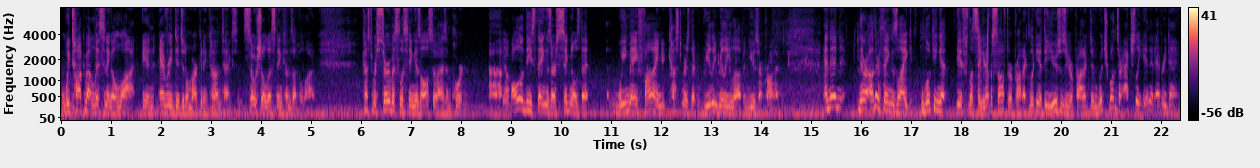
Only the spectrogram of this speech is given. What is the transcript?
we talk about listening a lot in every digital marketing context, and social listening comes up a lot. Customer service listening is also as important. Uh, Yeah. All of these things are signals that we may find customers that really, really love and use our product. And then there are other things like looking at if, let's say, you have a software product, looking at the users of your product and which ones are actually in it every day,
